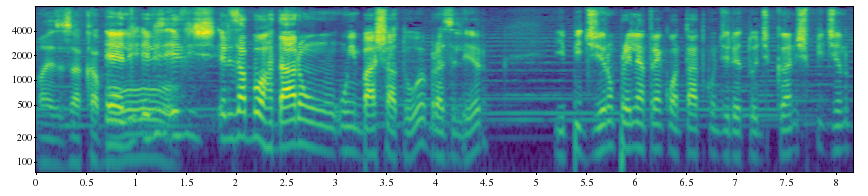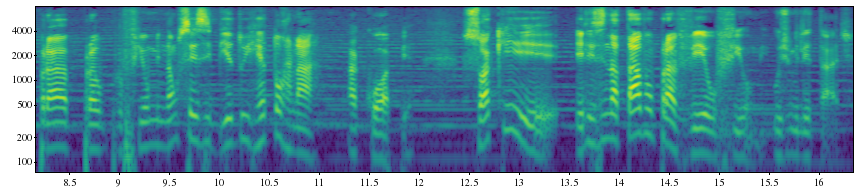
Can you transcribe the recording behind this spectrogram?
Mas acabou é, ele- eles, eles, eles abordaram o embaixador brasileiro e pediram para ele entrar em contato com o diretor de Cannes, pedindo para o filme não ser exibido e retornar a cópia. Só que eles ainda estavam para ver o filme, os militares.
